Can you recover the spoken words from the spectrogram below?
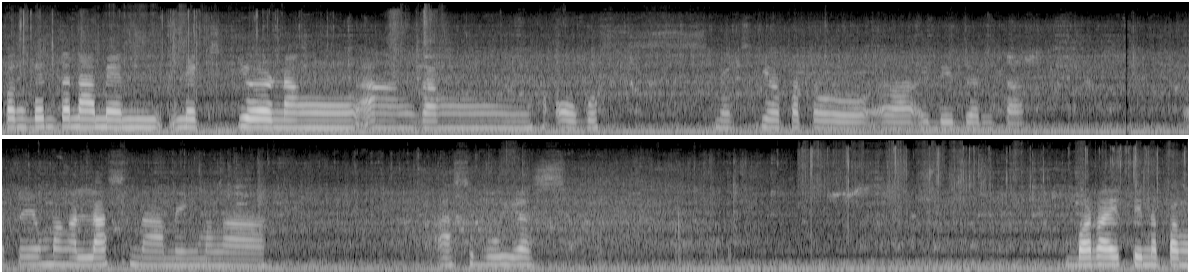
pangbenta namin next year ng hanggang August next year pa to ah, ibebenta. Ito yung mga last naming mga ah, sibuyas. Variety na pang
